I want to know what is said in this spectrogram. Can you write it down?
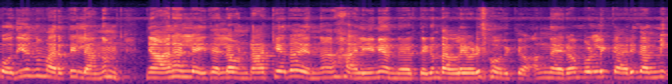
കൊതിയൊന്നും വരത്തില്ല എന്നും ഞാനല്ലേ ഇതെല്ലാം ഉണ്ടാക്കിയത് എന്ന് അലീന അന്നേരത്തേക്കും തള്ളയോട് ചോദിക്കുക. അന്നേരം പുള്ളിക്കാരി ചമ്മി.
